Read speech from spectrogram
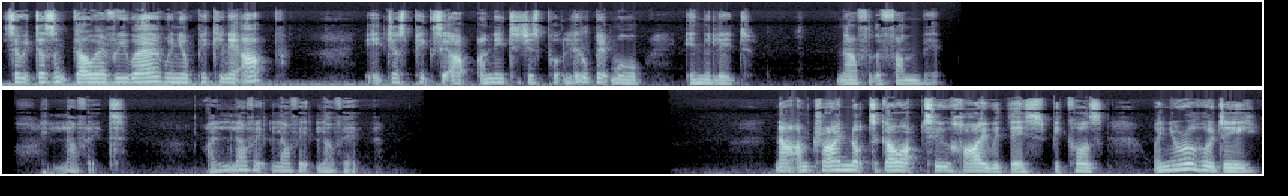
so it doesn't go everywhere when you're picking it up. It just picks it up. I need to just put a little bit more in the lid. Now for the fun bit. I love it. I love it, love it, love it. Now, I'm trying not to go up too high with this because when you're a hoodie,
